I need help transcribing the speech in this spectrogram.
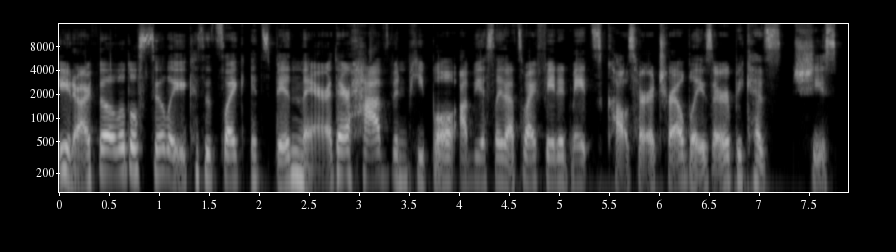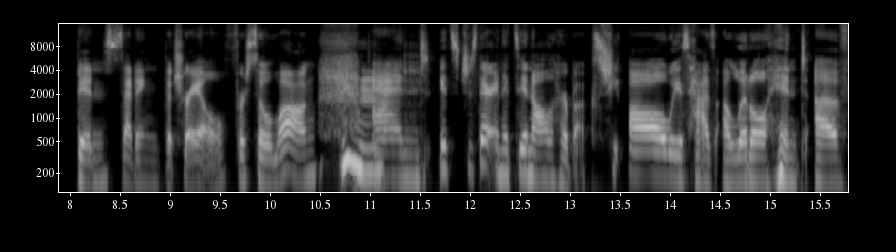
you know, I feel a little silly because it's like it's been there. There have been people, obviously, that's why Fated Mates calls her a trailblazer because she's been setting the trail for so long. Mm-hmm. And it's just there and it's in all her books. She always has a little hint of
